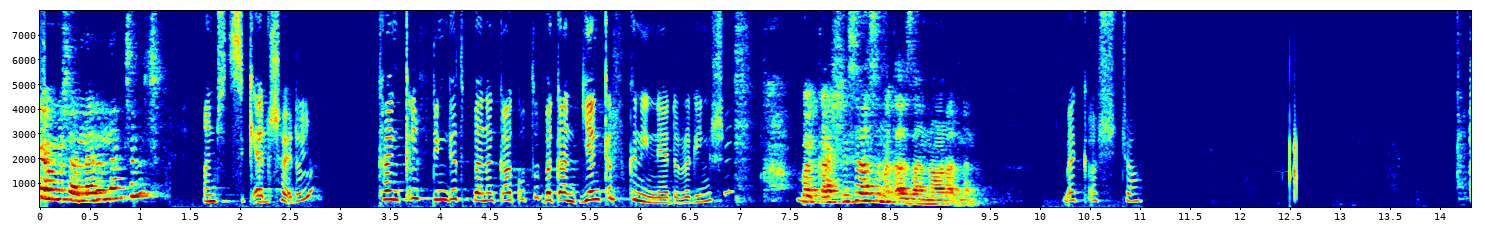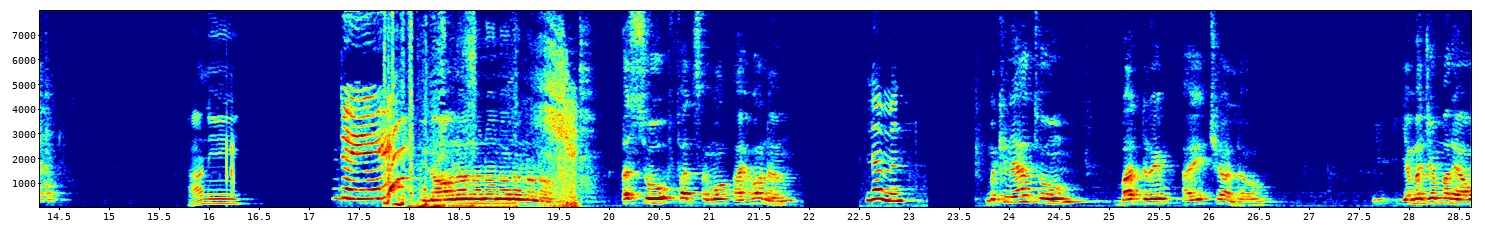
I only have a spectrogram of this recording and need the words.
ያምሻል አይደል? አንቺ ልጅ አንቺ ትስቂያለሽ አይደለም? ከእንቅልፍ ድንገት በነቃ ቁጥር በቃ የእንቅልፍ ክኒን ነው ያደረገኝ። እሺ በቃ እሺ፣ ስራ ስመጣ እዛ እናወራለን። በቃ እሺ፣ ቻው honey። እንዴ! no no no no no no፣ እሱ ፈጽሞ አይሆንም። ለምን? ምክንያቱም ባድሬም አይቻለሁ። የመጀመሪያው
